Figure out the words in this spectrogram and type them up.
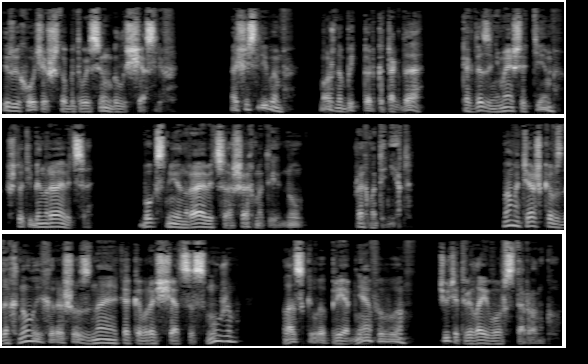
Ты же хочешь, чтобы твой сын был счастлив. А счастливым можно быть только тогда, когда занимаешься тем, что тебе нравится. Бокс мне нравится, а шахматы, ну, шахматы нет. Мама тяжко вздохнула и, хорошо зная, как обращаться с мужем, ласково приобняв его, чуть отвела его в сторонку.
